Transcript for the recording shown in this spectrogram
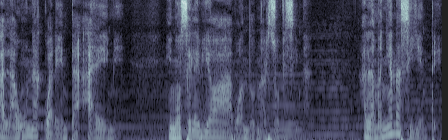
a la 1.40 a.m. y no se le vio abandonar su oficina. A la mañana siguiente,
